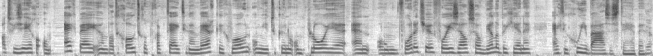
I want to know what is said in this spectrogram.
adviseren om echt bij een wat grotere praktijk te gaan werken. Gewoon om je te kunnen ontplooien en om voordat je voor jezelf zou willen beginnen, echt een goede basis te hebben.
